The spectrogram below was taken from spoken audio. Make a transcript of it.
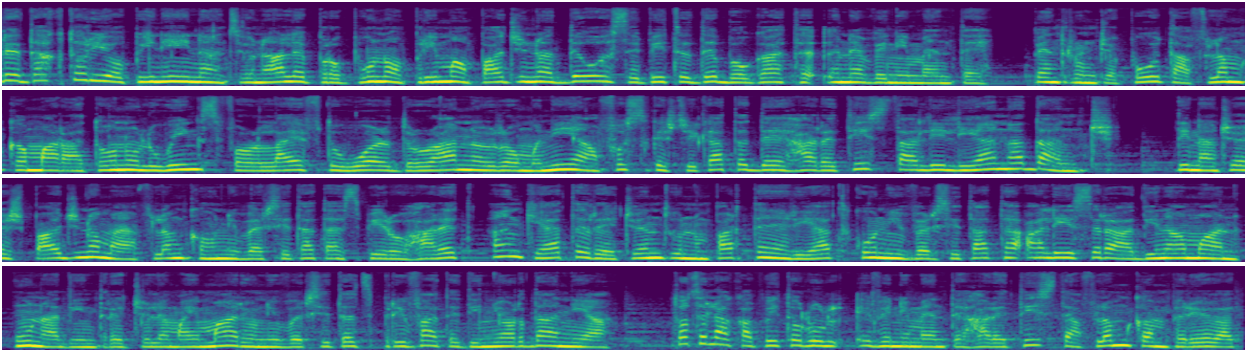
Redactorii opiniei naționale propun o primă pagină deosebit de bogată în evenimente. Pentru început, aflăm că maratonul Wings for Life The World Run în România a fost câștigată de haretista Liliana Danci. Din aceeași pagină mai aflăm că Universitatea Spiru Haret a încheiat recent un parteneriat cu Universitatea Al Isra din Aman, una dintre cele mai mari universități private din Iordania. Tot la capitolul evenimente haretiste aflăm că în perioada 13-17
